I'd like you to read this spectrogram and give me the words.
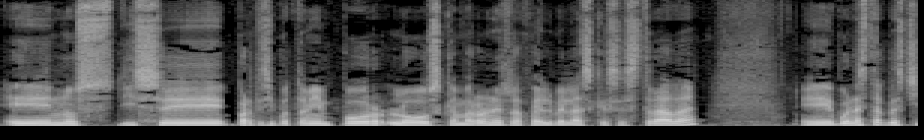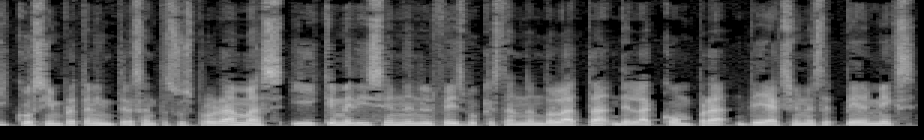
Eh, nos dice, participo también por los camarones, Rafael Velázquez Estrada. Eh, buenas tardes chicos, siempre tan interesantes sus programas. ¿Y qué me dicen en el Facebook que están dando lata de la compra de acciones de Pemex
